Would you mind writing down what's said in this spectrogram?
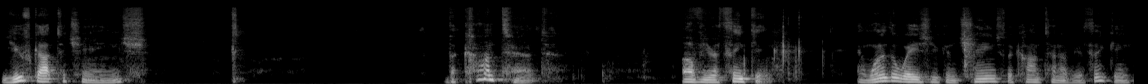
you've got to change the content of your thinking. And one of the ways you can change the content of your thinking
